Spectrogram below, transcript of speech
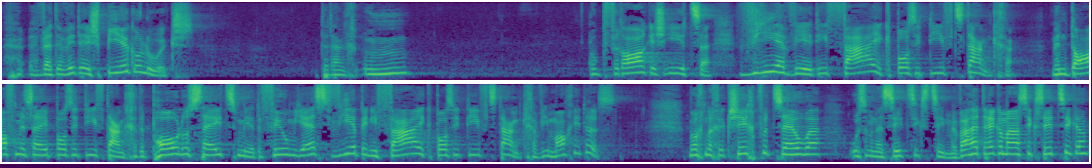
wenn du wieder in den Spiegel schaust, dann denkst du, mm, und die Frage ist jetzt, wie werde ich fähig, positiv zu denken? Wenn darf man sagen, positiv denken? Der Paulus sagt es mir, der Film Yes, wie bin ich fähig, positiv zu denken? Wie mache ich das? Ich möchte euch eine Geschichte erzählen aus einem Sitzungszimmer. Wer hat regelmäßig Sitzungen?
